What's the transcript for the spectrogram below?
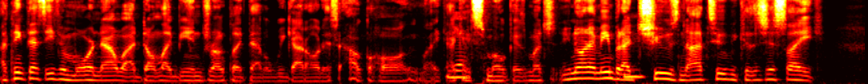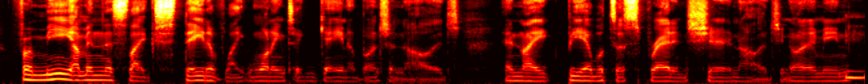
I think that's even more now why I don't like being drunk like that, but we got all this alcohol and like I can smoke as much you know what I mean? But I Mhm. choose not to because it's just like for me, I'm in this like state of like wanting to gain a bunch of knowledge and like be able to spread and share knowledge, you know what I mean? Mm-hmm.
